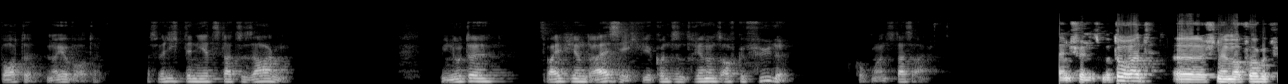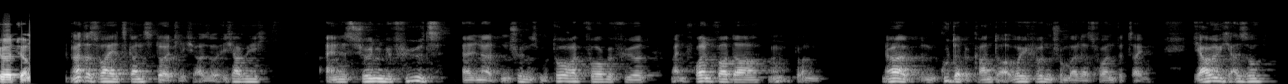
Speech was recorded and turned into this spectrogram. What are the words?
Worte, neue Worte. Was will ich denn jetzt dazu sagen? Minute 2,34. Wir konzentrieren uns auf Gefühle. Gucken wir uns das an. Ein schönes Motorrad, äh, schnell mal vorgeführt. Ja, das war jetzt ganz deutlich. Also ich habe mich eines schönen Gefühls erinnert. Ein schönes Motorrad vorgeführt. Mein Freund war da. Dann, ja, ein guter Bekannter, aber ich würde ihn schon mal als Freund bezeichnen. Ich habe mich also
